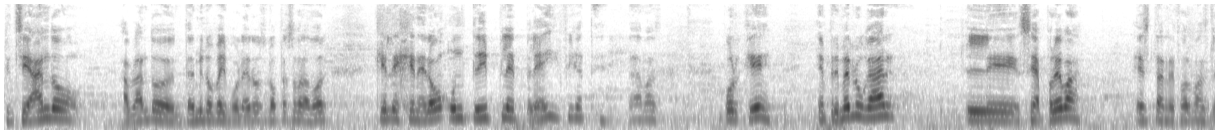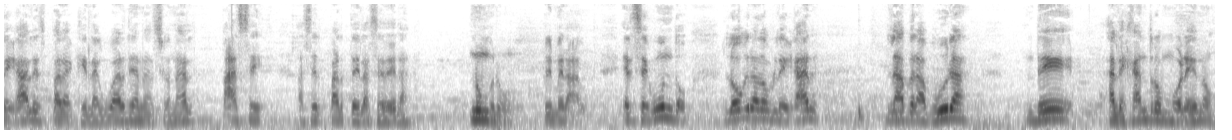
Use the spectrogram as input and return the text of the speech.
picheando, hablando en términos beisboleros, López Obrador, que le generó un triple play, fíjate, nada más. ¿Por qué? En primer lugar, le, se aprueba estas reformas legales para que la Guardia Nacional pase a ser parte de la Sedena. Número uno, primera. El segundo, logra doblegar la bravura de Alejandro Moreno,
